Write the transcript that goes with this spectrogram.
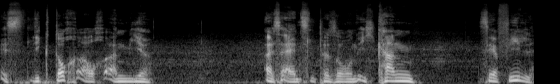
es liegt doch auch an mir als Einzelperson. Ich kann sehr viel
